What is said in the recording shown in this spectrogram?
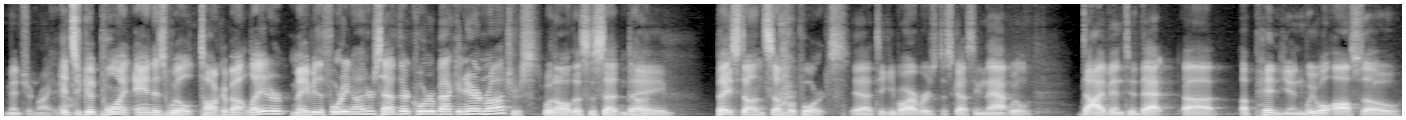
mentioned right now. It's a good point. And as we'll talk about later, maybe the 49ers have their quarterback in Aaron Rodgers when all this is said and done, based on some reports. yeah, Tiki Barber is discussing that. We'll dive into that uh, opinion. We will also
